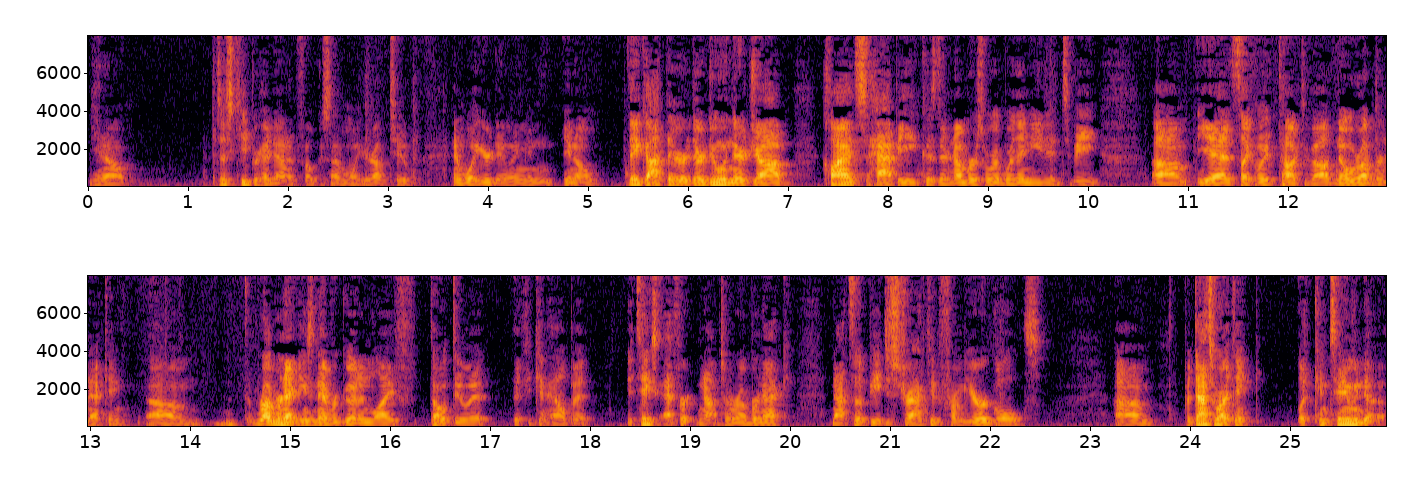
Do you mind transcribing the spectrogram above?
you know, just keep your head down and focus on what you're up to and what you're doing, and you know, they got there, they're doing their job clients happy because their numbers were where they needed to be. Um, yeah, it's like we talked about. No rubbernecking. Um, rubbernecking is never good in life. Don't do it if you can help it. It takes effort not to rubberneck, not to be distracted from your goals. Um, but that's where I think like continuing to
